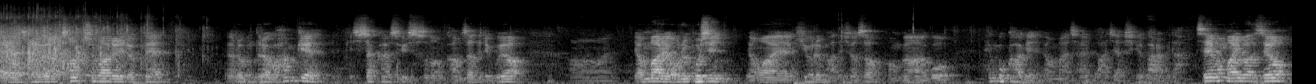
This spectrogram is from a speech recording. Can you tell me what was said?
네, 저희가 첫 주말을 이렇게 여러분들하고 함께 이렇게 시작할 수 있어서 너무 감사드리고요. 어, 연말에 오늘 보신 영화의 기운을 받으셔서 건강하고 행복하게 연말 잘 맞이하시길 바랍니다. 새해 복 많이 받으세요.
